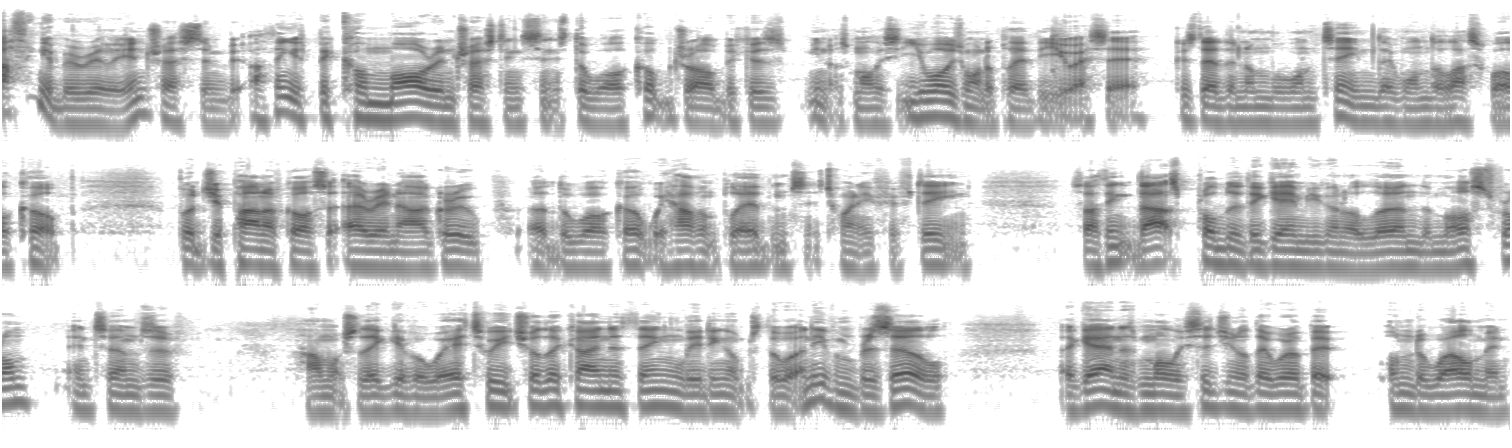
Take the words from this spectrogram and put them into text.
I think it'd be really interesting. I think it's become more interesting since the World Cup draw because, you know, Molly you always want to play the USA because they're the number one team. They won the last World Cup. But Japan, of course, are in our group at the World Cup. We haven't played them since 2015. So I think that's probably the game you're going to learn the most from in terms of how much they give away to each other, kind of thing, leading up to the. And even Brazil, again, as Molly said, you know, they were a bit underwhelming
